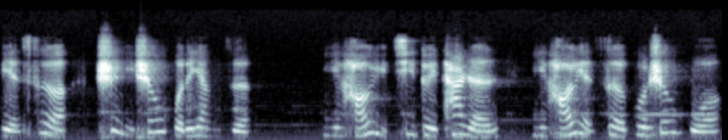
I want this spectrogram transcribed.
脸色是你生活的样子。以好语气对他人，以好脸色过生活。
